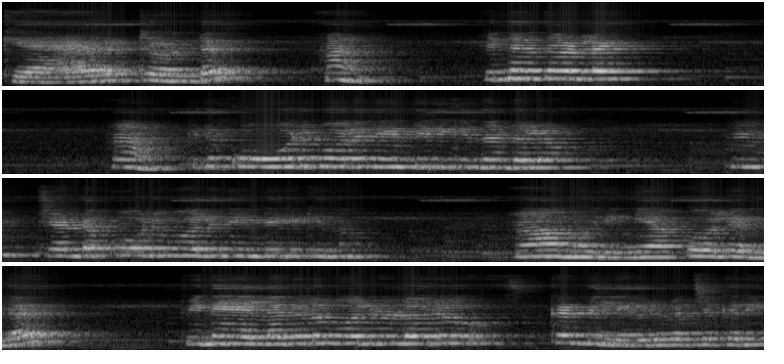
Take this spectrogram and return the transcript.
ക്യാരറ്റ് ഉണ്ട് ആ പിന്നെ എന്താ ഉള്ളേ? ആ പിന്നെ കോൽ പോലെ നീണ്ടിരിക്കുന്നുണ്ടല്ലോ. ചെണ്ടക്കോൽ പോലെ നീണ്ടിരിക്കുന്നു. ആ മുരിങ്ങാക്കോലുണ്ട്. പിന്നെ ഇലകൾ പോലുള്ള ഒരു കണ്ടില്ലേ ഒരു പച്ചക്കറി?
